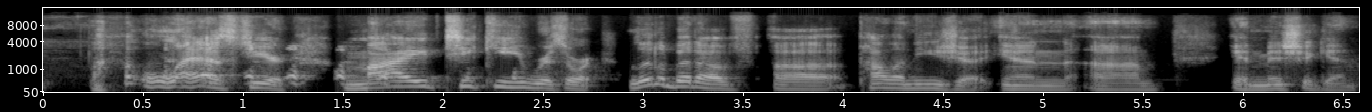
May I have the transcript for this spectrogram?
last year. My Tiki Resort, a little bit of uh, Polynesia in um, in Michigan.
